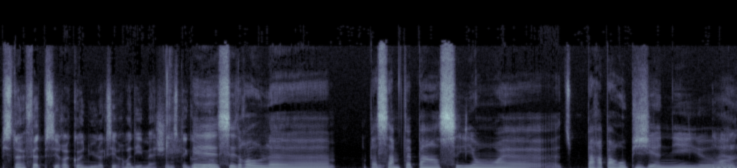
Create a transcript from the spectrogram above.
Puis c'est un fait, puis c'est reconnu, là, que c'est vraiment des machines, ces gars-là. Euh, c'est drôle euh, parce que ça me fait penser ont, euh, par rapport aux pigeonniers. là, Ouais.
